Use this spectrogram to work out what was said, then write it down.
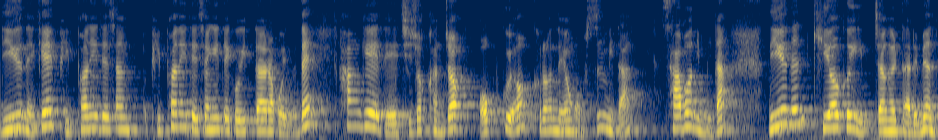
니은에게 비판이 대상 비판이 대상이 되고 있다라고 했는데 한계에 대해 지적한 적 없고요. 그런 내용 없습니다. 4번입니다. 니은은 기억의 입장을 따르면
